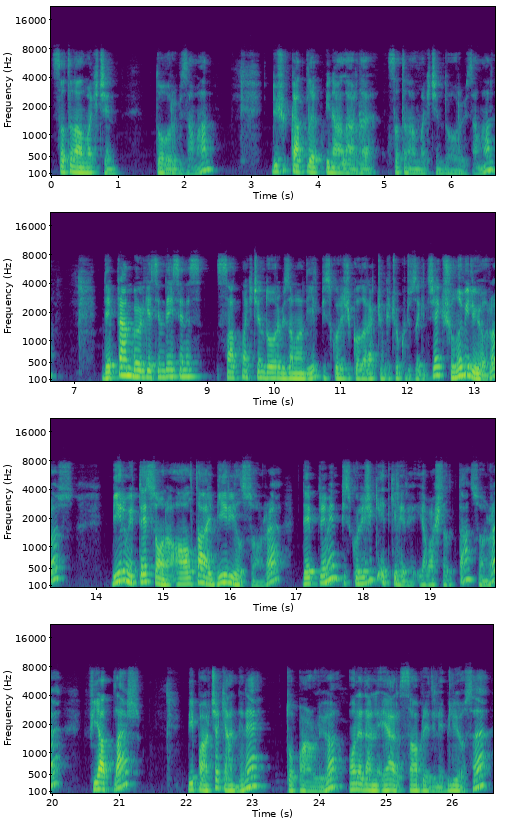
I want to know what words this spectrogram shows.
satın almak için doğru bir zaman. Düşük katlı binalarda satın almak için doğru bir zaman. Deprem bölgesindeyseniz satmak için doğru bir zaman değil psikolojik olarak çünkü çok ucuza gidecek. Şunu biliyoruz. Bir müddet sonra 6 ay 1 yıl sonra depremin psikolojik etkileri yavaşladıktan sonra fiyatlar bir parça kendine toparlıyor. O nedenle eğer sabredilebiliyorsa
